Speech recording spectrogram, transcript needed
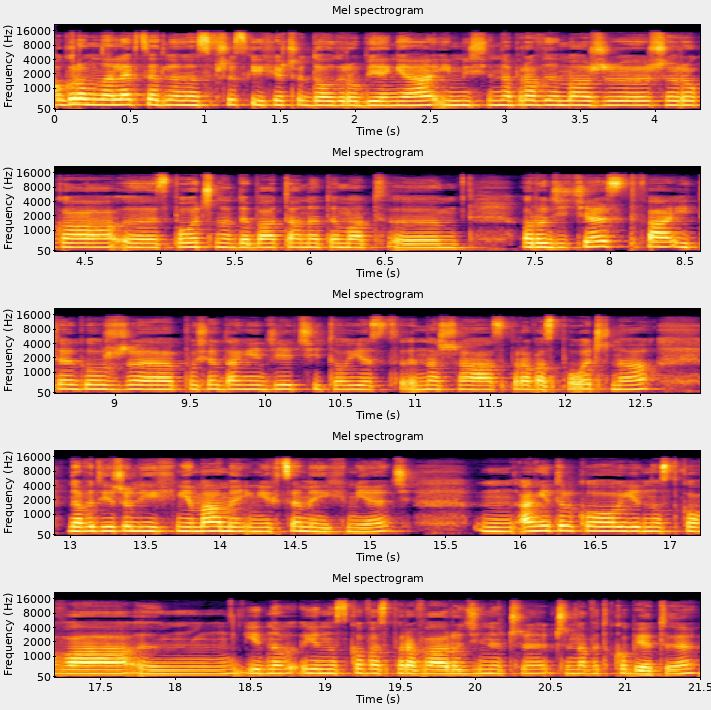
ogromna lekcja dla nas wszystkich jeszcze do odrobienia i myślę, się naprawdę marzy szeroka y, społeczna debata na temat rodzicielstwa i tego, że posiadanie dzieci to jest nasza sprawa społeczna, nawet jeżeli ich nie mamy i nie chcemy ich mieć, mm, a nie tylko jednostkowa, jedno, jednostkowa sprawa rodziny czy, czy nawet kobiety.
